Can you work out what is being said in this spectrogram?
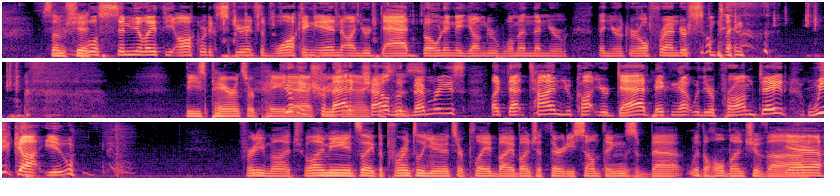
Some shit. we'll simulate the awkward experience of walking in on your dad boning a younger woman than your than your girlfriend or something. These parents are paid. you have any traumatic childhood memories? Like that time you caught your dad making out with your prom date? We got you. Pretty much. Well, I mean, it's like the parental units are played by a bunch of thirty somethings, about with a whole bunch of uh, yeah.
